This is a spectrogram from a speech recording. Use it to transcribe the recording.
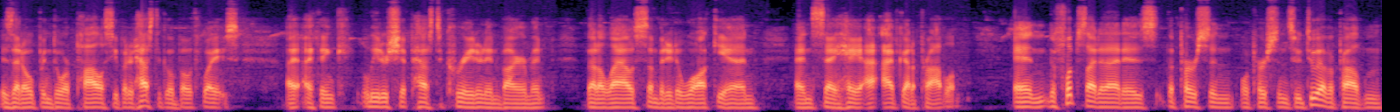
is that open door policy, but it has to go both ways. I, I think leadership has to create an environment that allows somebody to walk in and say, hey, I, I've got a problem. And the flip side of that is the person or persons who do have a problem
